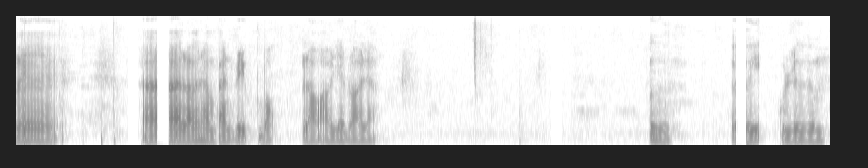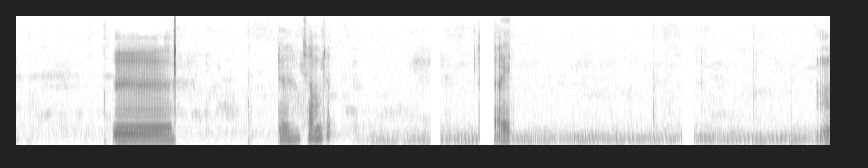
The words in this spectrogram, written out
น่อ่า เราก็ทำการปิดบล็อกเราเอาเรียบร้อยแล้ว เออ เอ้ย กูลืม อืมอืมช่างมันเถอะเอ้ย อื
